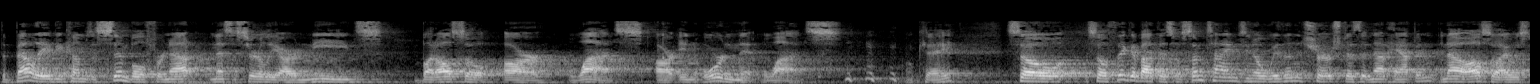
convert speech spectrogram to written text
the belly becomes a symbol for not necessarily our needs, but also our wants, our inordinate wants. Okay? So, so think about this. So sometimes, you know, within the church, does it not happen? And now also I was,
